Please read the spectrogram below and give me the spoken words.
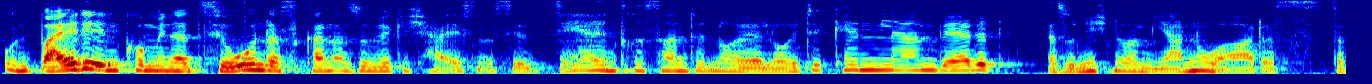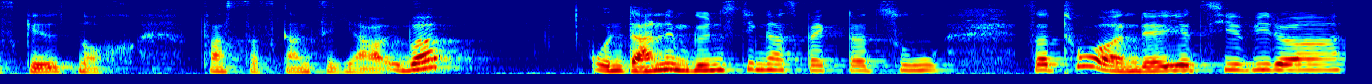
und beide in Kombination, das kann also wirklich heißen, dass ihr sehr interessante neue Leute kennenlernen werdet. Also nicht nur im Januar, das, das gilt noch fast das ganze Jahr über. Und dann im günstigen Aspekt dazu Saturn, der jetzt hier wieder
